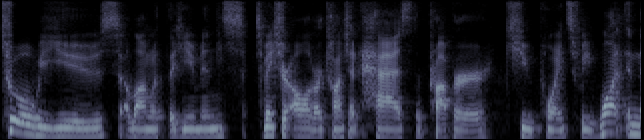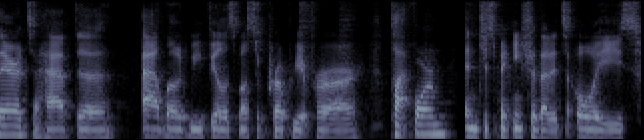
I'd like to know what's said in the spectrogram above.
tool we use along with the humans to make sure all of our content has the proper cue points we want in there to have the ad load we feel is most appropriate for our platform and just making sure that it's always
